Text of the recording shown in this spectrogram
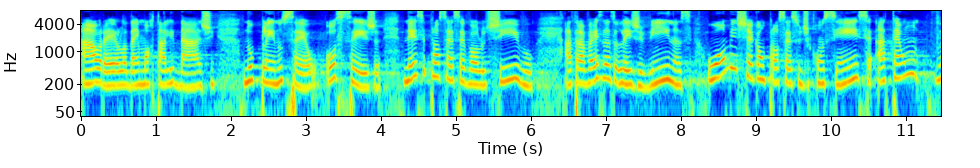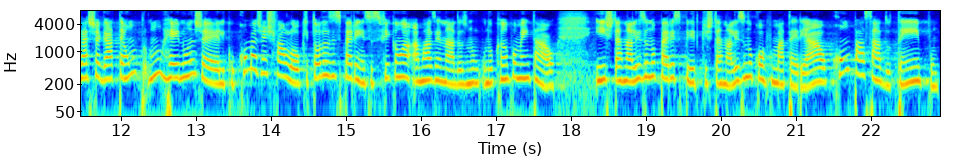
a auréola da imortalidade no pleno céu. Ou seja, nesse processo evolutivo, através das leis divinas, o homem chega a um processo de consciência até um vai chegar até um, um reino angélico. Como a gente falou que todas as experiências ficam armazenadas no, no campo mental e externaliza no perispírito, que externaliza no corpo material, com o passar do tempo,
